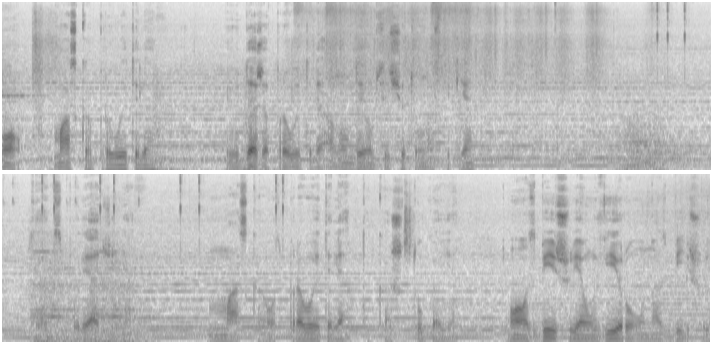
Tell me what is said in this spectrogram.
О, маска правителя і одежа правителя. А ну дивимося, що то у нас таке. Так, спорядження. Маска от правителя. Така штука є. О, збільшує віру у нас збільшує.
